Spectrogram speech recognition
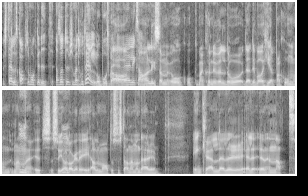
sällskap som åkte dit, alltså typ som ett hotell och bodde? eller liksom? ja liksom, och, och man kunde väl då, det, det var helpension man, man Mm. ut, så jag lagade all mat och så stannar man där en kväll eller, eller en, en natt.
